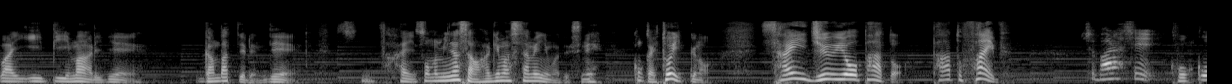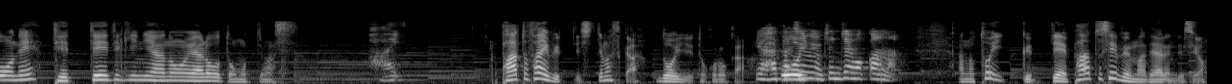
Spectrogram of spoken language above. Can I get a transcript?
YEP 周りで頑張ってるんで、はい、その皆さんを励ますためにもですね、今回 TOEIC の最重要パート、パート5、素晴らしい。ここをね、徹底的にあの、やろうと思ってます。はい。パート5って知ってますか？どういうところか。いや、私も全然わかんない。あの、 TOEIC ってパート7まであるんですよ。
